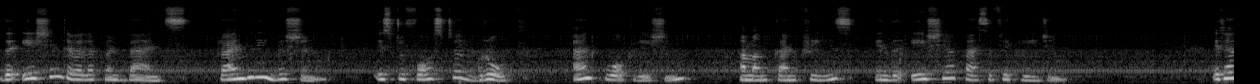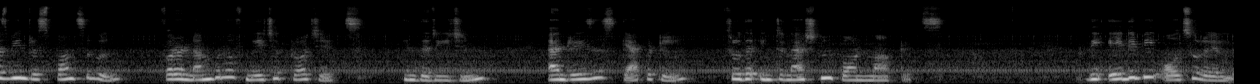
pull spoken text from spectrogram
The Asian Development Bank's primary mission is to foster growth and cooperation among countries in the Asia Pacific region. It has been responsible for a number of major projects in the region and raises capital through the international bond markets. The ADB also rel-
